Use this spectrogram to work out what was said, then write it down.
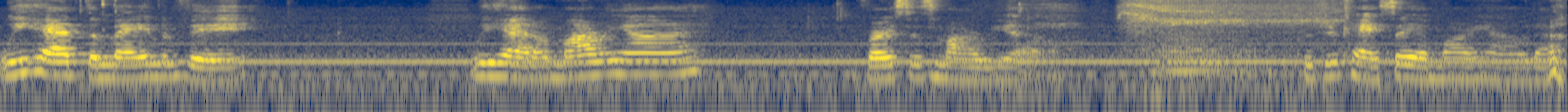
we had the main event. We had Omarion versus Mario. Because you can't say Omarion without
